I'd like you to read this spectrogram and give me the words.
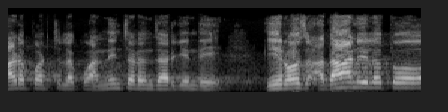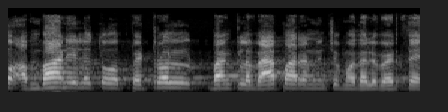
ఆడపడుచులకు అందించడం జరిగింది. ఈరోజు అదానీలతో అంబానీలతో పెట్రోల్ బంక్ల వ్యాపారం నుంచి మొదలు పెడితే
